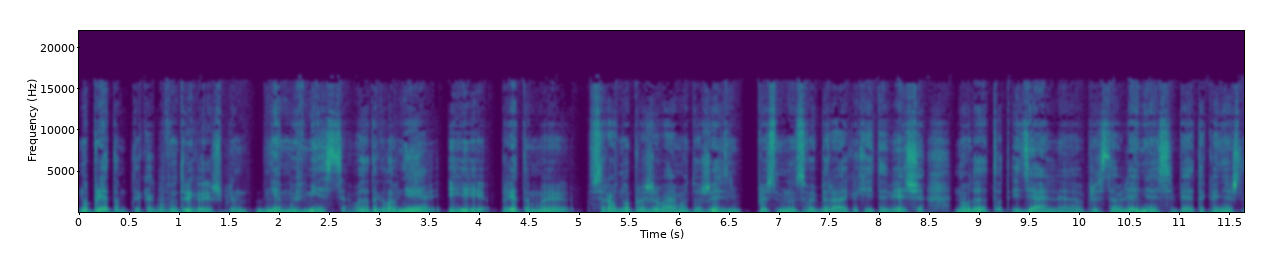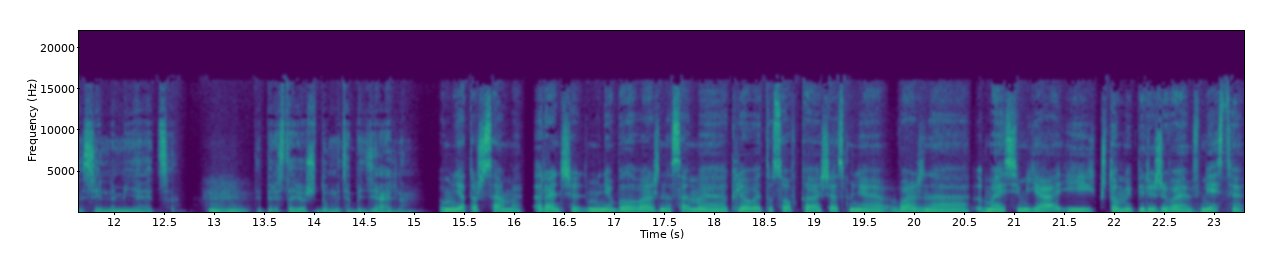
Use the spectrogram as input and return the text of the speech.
но при этом ты как бы внутри говоришь, блин, не, мы вместе. Вот это главнее, и при этом мы все равно проживаем эту жизнь, плюс-минус выбирая какие-то вещи, но вот это вот идеальное представление о себе, это, конечно, сильно меняется. Угу. Ты перестаешь думать об идеальном. У меня то же самое. Раньше мне было важно самая клевая тусовка, а сейчас мне важна моя семья и что мы переживаем вместе.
